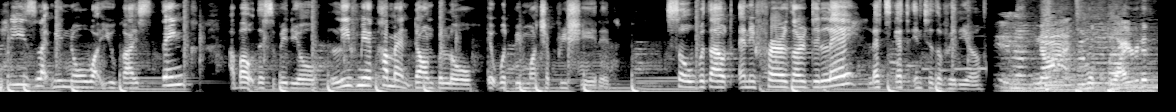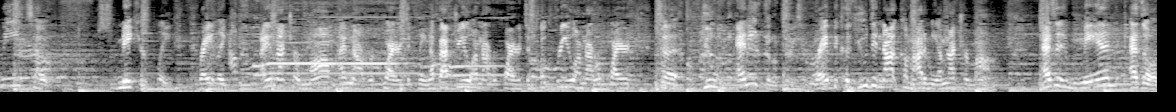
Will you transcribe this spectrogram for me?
please let me know what you guys think about this video. Leave me a comment down below. It would be much appreciated. So without any further delay, let's get into the video. Not required of me to make your plate, right? Like, I am not your mom. I'm not required to clean up after you. I'm not required to cook for you. I'm not required to do anything for you, right? Because you did not come out of me. I'm not your mom as a man, as a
